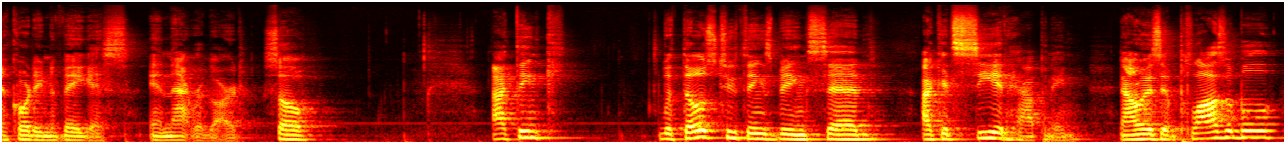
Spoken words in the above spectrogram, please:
according to Vegas in that regard. So, I think with those two things being said, I could see it happening. Now, is it plausible?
